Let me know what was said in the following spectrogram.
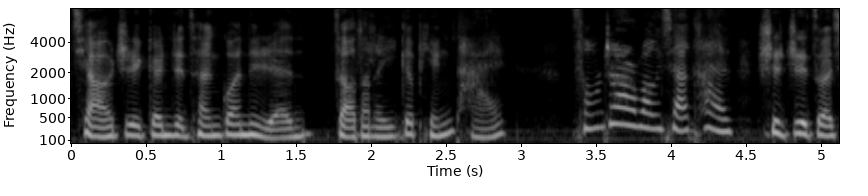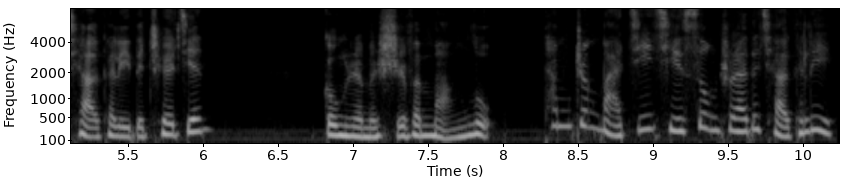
乔治跟着参观的人走到了一个平台，从这儿往下看是制作巧克力的车间，工人们十分忙碌，他们正把机器送出来的巧克力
